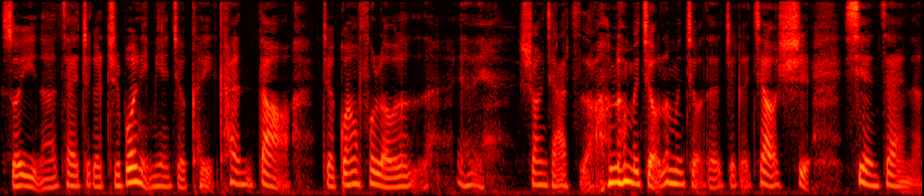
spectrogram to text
所以呢，在这个直播里面就可以看到这光复楼，哎。双甲子啊，那么久那么久的这个教室，现在呢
